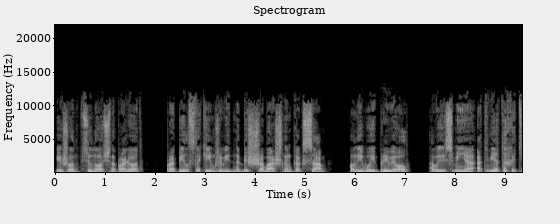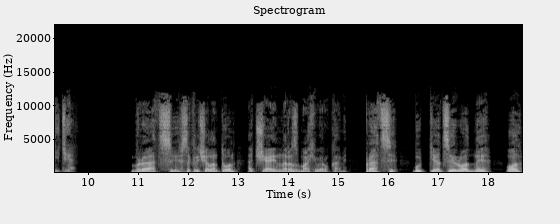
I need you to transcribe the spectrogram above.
Ишь он всю ночь напролет пропил с таким же, видно, бесшабашным, как сам. Он его и привел. А вы с меня ответа хотите? — Братцы, — закричал Антон, отчаянно размахивая руками, — братцы, будьте отцы родные, он,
